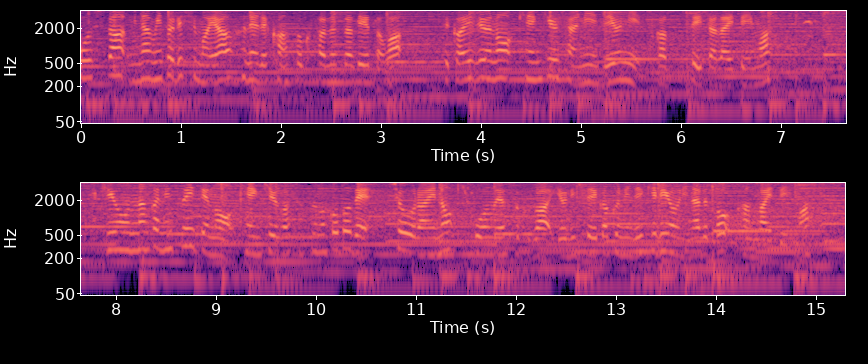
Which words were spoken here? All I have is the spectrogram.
こうした南鳥島や船で観測されたデータは世界中の研究者に自由に使っていただいています。地球温暖化についての研究が進むことで将来の気候の予測がより正確にできるようになると考えています。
